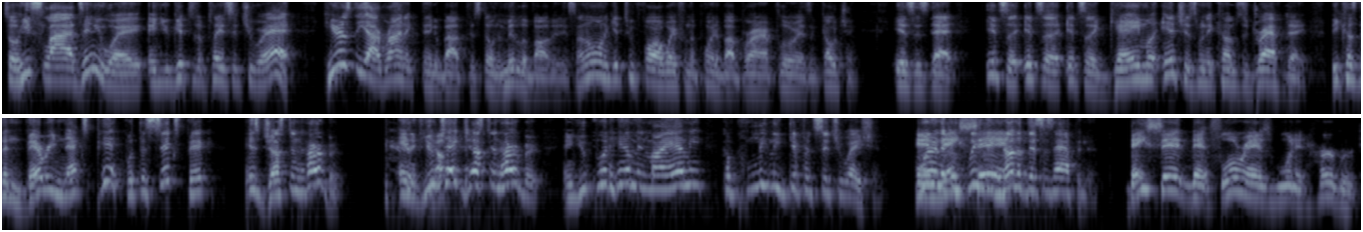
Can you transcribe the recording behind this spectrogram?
so he slides anyway, and you get to the place that you were at. Here's the ironic thing about this, though, in the middle of all of this. I don't want to get too far away from the point about Brian Flores and coaching. Is is that it's a it's a it's a game of inches when it comes to draft day because the very next pick with the sixth pick is Justin Herbert. And if you yep. take Justin Herbert and you put him in Miami, completely different situation. And We're in a completely said none of this is happening. they said that Flores wanted Herbert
